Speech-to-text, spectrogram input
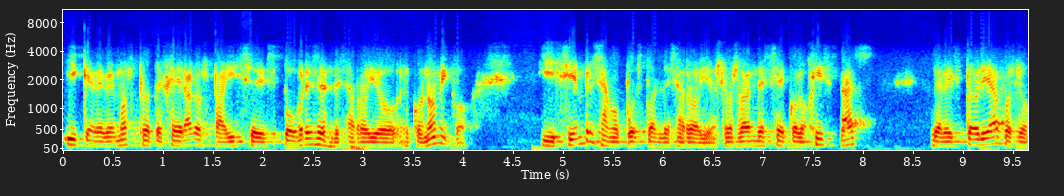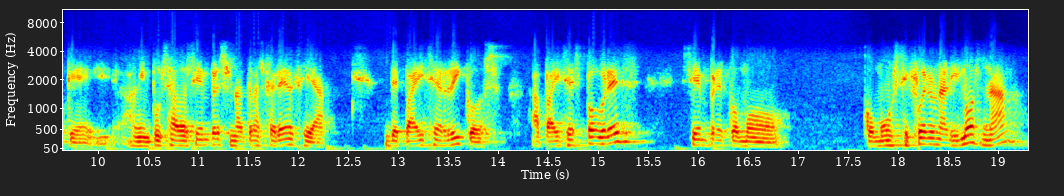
y que debemos proteger a los países pobres del desarrollo económico. Y siempre se han opuesto al desarrollo. Los grandes ecologistas de la historia, pues lo que han impulsado siempre es una transferencia de países ricos a países pobres, siempre como, como si fuera una limosna,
